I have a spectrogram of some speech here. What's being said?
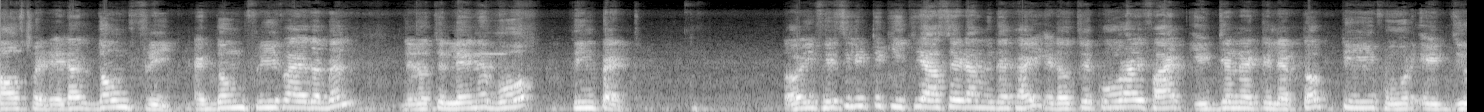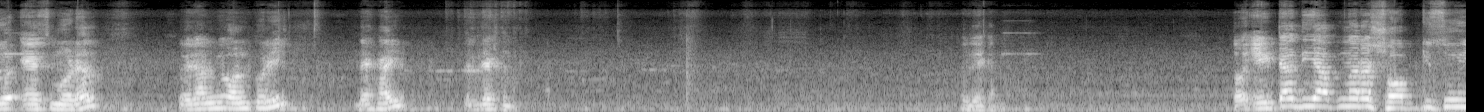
মাউস প্যাড এটা একদম ফ্রি একদম ফ্রি পেয়ে যাবেন। যেটা হচ্ছে লেনেভো থিংপ্যাড তো এই ফেসিলিটি কি কি আছে এটা আমি দেখাই। এটা হচ্ছে কোর আই ফাইভ এইট জেনের একটি ল্যাপটপ টি four eight zero S model তো এটা আমি অন করি, দেখাই। দেখুন। দেখেন। তো এটা দিয়ে আপনারা সবকিছুই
